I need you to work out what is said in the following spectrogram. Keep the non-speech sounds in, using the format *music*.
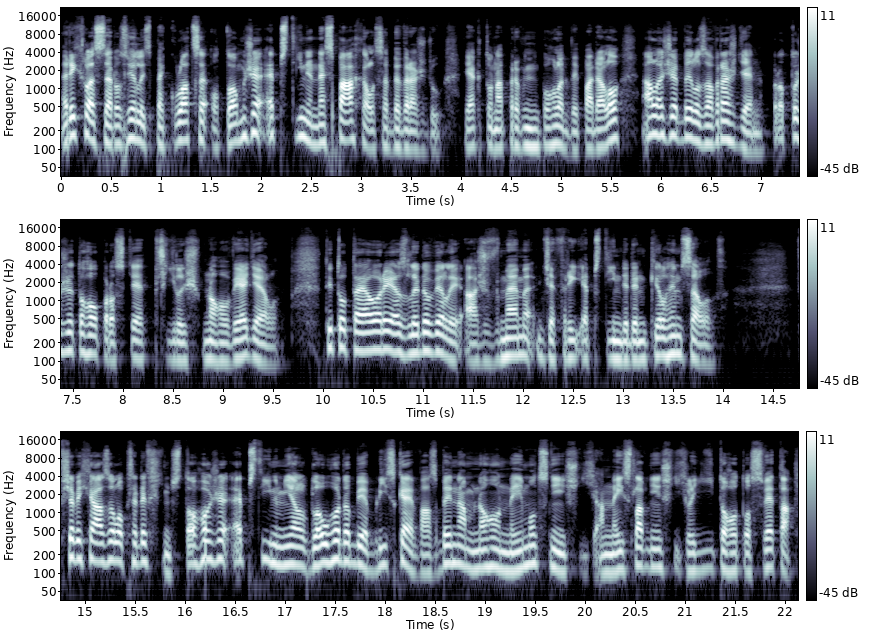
Rychle se rozjeli spekulace o tom, že Epstein nespáchal sebevraždu, jak to na první pohled vypadalo, ale že byl zavražděn, protože toho prostě příliš mnoho věděl. Tyto teorie zlidověly až v mém Jeffrey Epstein didn't kill himself. Vše vycházelo především z toho, že Epstein měl dlouhodobě blízké vazby na mnoho nejmocnějších a nejslavnějších lidí tohoto světa.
